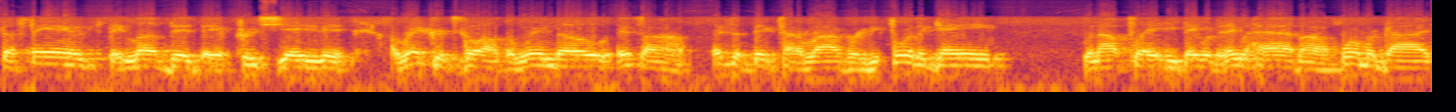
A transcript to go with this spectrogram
the fans they loved it, they appreciated it. Records go out the window. It's a it's a big time rivalry. Before the game, when I played, they would they would have uh, former guys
